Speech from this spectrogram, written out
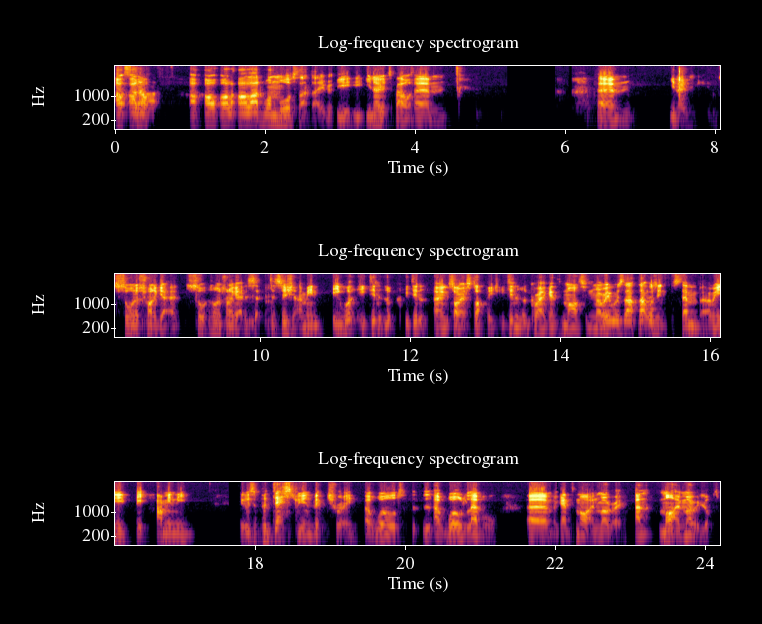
I'll, so I'll, I'll, I'll, I'll add one more to that, Dave. You, you you know, it's about um, um, you know, Saunders trying to get a Saunders trying to get a decision. I mean, he wa- he didn't look he didn't oh, sorry a stoppage. He didn't look great against Martin Murray. Was that that was in December? I mean, he, I mean he it was a pedestrian victory at world at world level um, against Martin Murray, and Martin Murray looked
